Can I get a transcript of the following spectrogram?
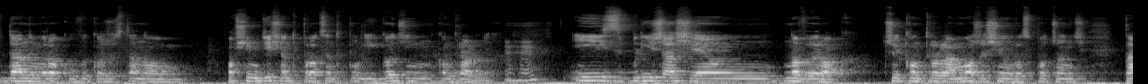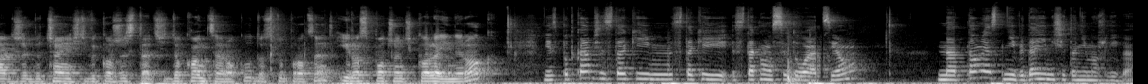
w danym roku wykorzystano 80% puli godzin kontrolnych Mhm. i zbliża się nowy rok, czy kontrola może się rozpocząć tak, żeby część wykorzystać do końca roku, do 100% i rozpocząć kolejny rok? Nie spotkałam się z, takim, z, takiej, z taką sytuacją, natomiast nie wydaje mi się to niemożliwe,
